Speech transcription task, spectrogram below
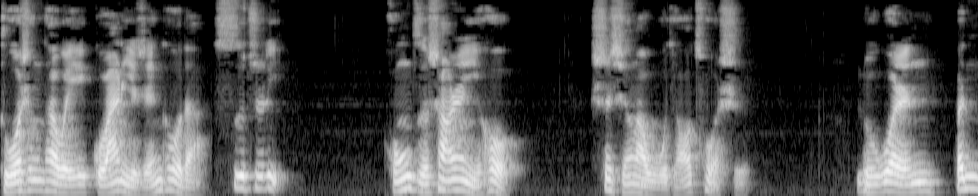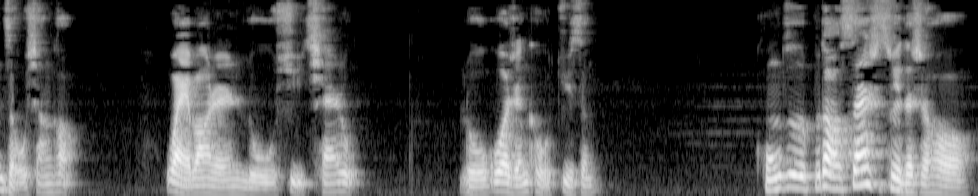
擢升他为管理人口的司之吏。孔子上任以后，实行了五条措施：鲁国人奔走相告，外邦人陆续迁入，鲁国人口剧增。孔子不到三十岁的时候，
